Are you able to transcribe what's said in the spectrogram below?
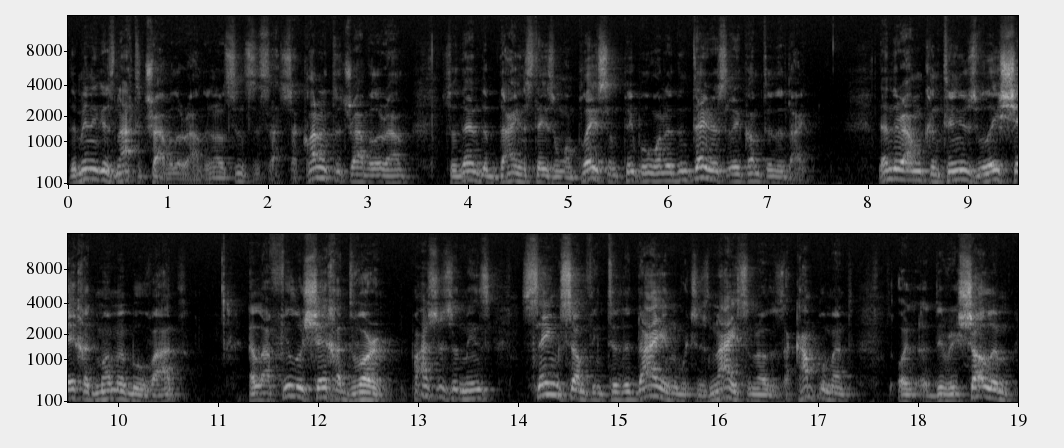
the meaning is not to travel around. You know, since it's a sakana to travel around, so then the dayan stays in one place, and people wanted in Torah, so they come to the dayan. Then the Rambam continues, "V'lei sheikhad mame bulvad, el afilu sheikhad dvorim." Pashas it means saying something to the dayan, which is nice, you know, there's a compliment, or the risholim,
